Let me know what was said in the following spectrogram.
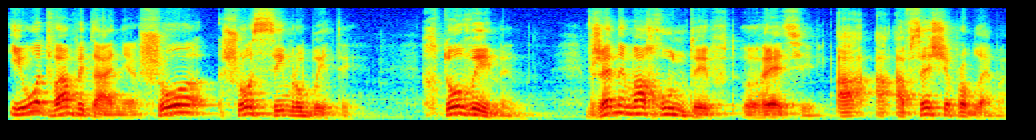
І от вам питання: що, що з цим робити? Хто винен? Вже нема хунти в Греції, а, а, а все ще проблема.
